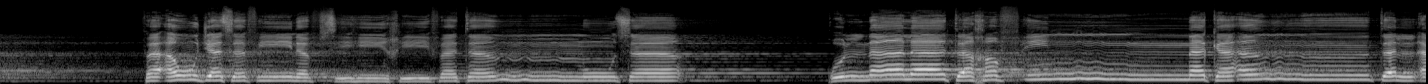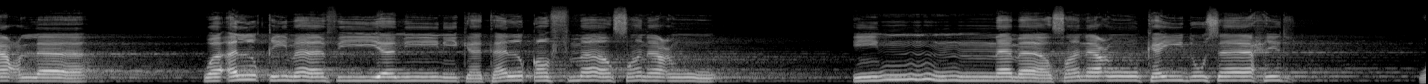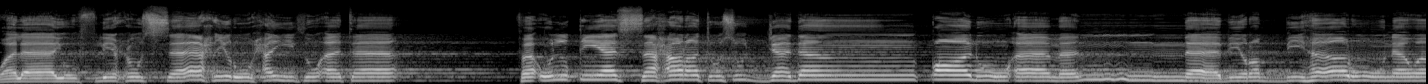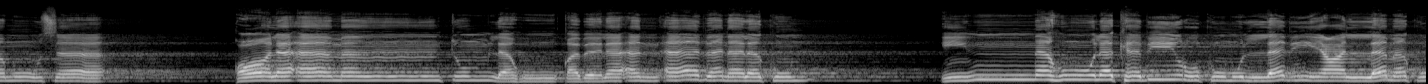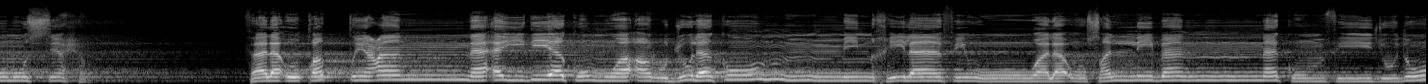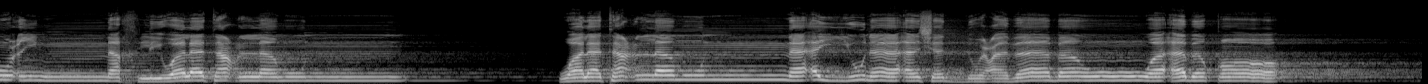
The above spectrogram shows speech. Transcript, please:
فأوجس في نفسه خيفة موسى. قلنا لا تخف إنك أنت الأعلى. وألق ما في يمينك تلقف ما صنعوا. إنما صنعوا كيد ساحر. ولا يفلح الساحر حيث أتى فألقي السحرة سجدا قالوا آمنا برب هارون وموسى قال آمنتم له قبل أن آذن لكم إنه لكبيركم الذي علمكم السحر فلأقطعن أيديكم وأرجلكم من خلاف ولأصلبنكم في جذوع النخل ولتعلمن ولتعلمن أينا أشد عذابا وأبقى.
